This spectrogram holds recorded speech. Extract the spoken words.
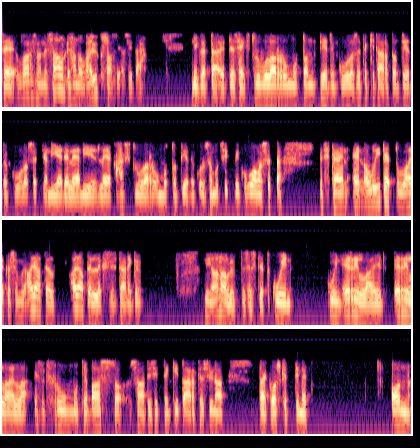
se varsinainen soundihan on vain yksi asia sitä. Niin kuin, että, että 70-luvulla on rummut on tietyn kuuloiset ja kitarat on tietyn kuuloiset ja niin edelleen ja niin edelleen. Ja 80-luvulla rummut on tietyn kuuloiset, mutta sitten niin huomasi, että, että sitä en, en ollut itse tullut aikaisemmin ajatel, ajatelleeksi sitä niin, kuin, niin analyyttisesti, että kuin, kuin erilailla, erilailla esimerkiksi rummut ja basso, saati sitten kitarat ja synat tai koskettimet on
